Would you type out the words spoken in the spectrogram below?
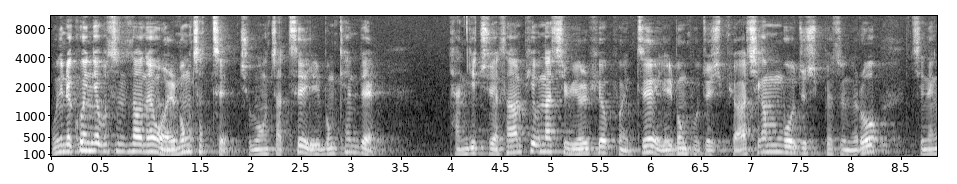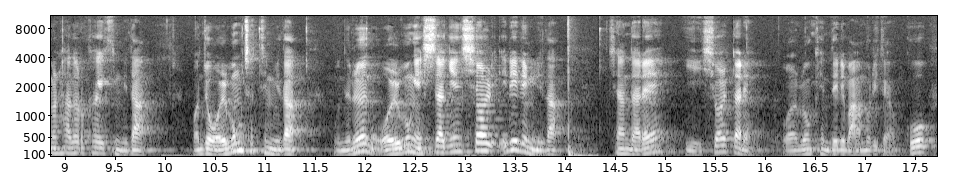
오늘의 코인 예보 순서는 월봉 차트, 주봉 차트, 일봉 캔들, 단기 추세선, 피보나치 비율, 피어 포인트, 일봉 보조지표와 시간 보조지표 순으로 진행을 하도록 하겠습니다. 먼저 월봉 차트입니다. 오늘은 월봉의 시작인 10월 1일입니다. 지난달에 이 10월달에 월봉 캔들이 마무리되었고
